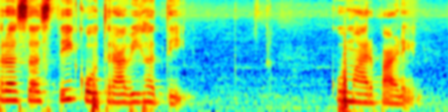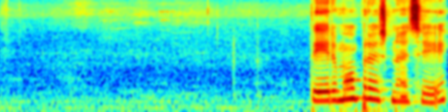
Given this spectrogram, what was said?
પ્રશસ્તિ કોતરાવી હતી? કુમારપાળે તેરમો પ્રશ્ન છે,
